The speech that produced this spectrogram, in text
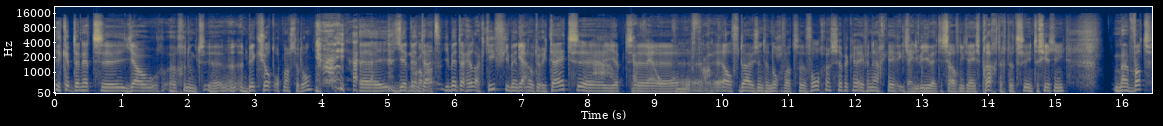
Ik heb daarnet eh jou eh, genoemd eh, een, een big shot op Mastodon. Je, bent daar, je bent daar heel actief. Je bent Ja. een autoriteit. Je hebt ja, wel. Kom op, eh, Frank. 11.000 en nog wat volgers, heb ik even nagekeken. Ik Iets weet je het je weet het zelf niet eens. Prachtig, dat interesseert je niet. Maar wat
